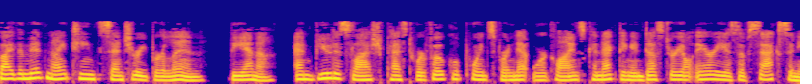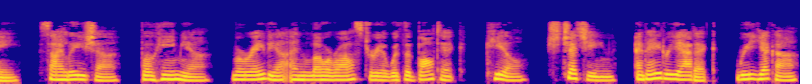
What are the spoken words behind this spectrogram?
By the mid-19th century Berlin, Vienna, and Budapest were focal points for network lines connecting industrial areas of Saxony, Silesia, Bohemia, Moravia and Lower Austria with the Baltic, Kiel, Szczecin, and Adriatic, Rijeka,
